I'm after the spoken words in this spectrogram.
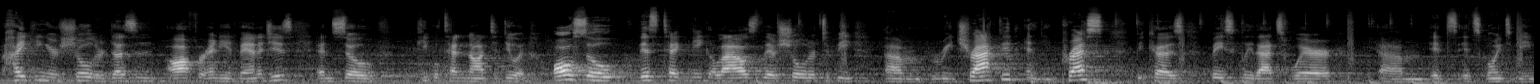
hiking your shoulder doesn't offer any advantages and so people tend not to do it. Also, this technique allows their shoulder to be um, retracted and depressed because basically that's where um, it's, it's going to be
